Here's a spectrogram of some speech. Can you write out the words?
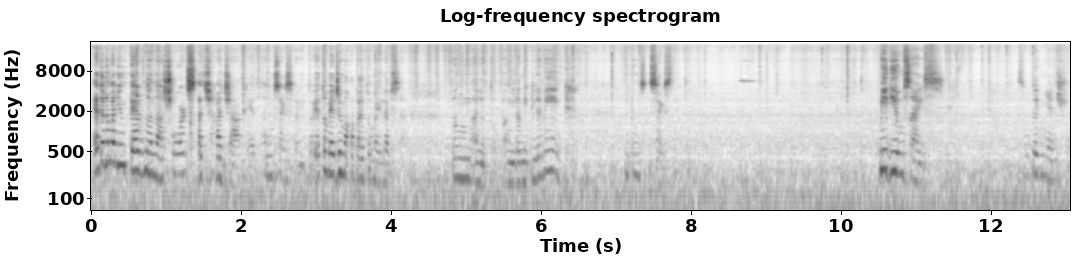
ito. Naman yung terno na shorts at saka jacket. Anong size ba nito? Ito medyo makapal to my loves na. Pang ano to, pang lamig-lamig. Pang size nito? Medium size. So, ganyan siya.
